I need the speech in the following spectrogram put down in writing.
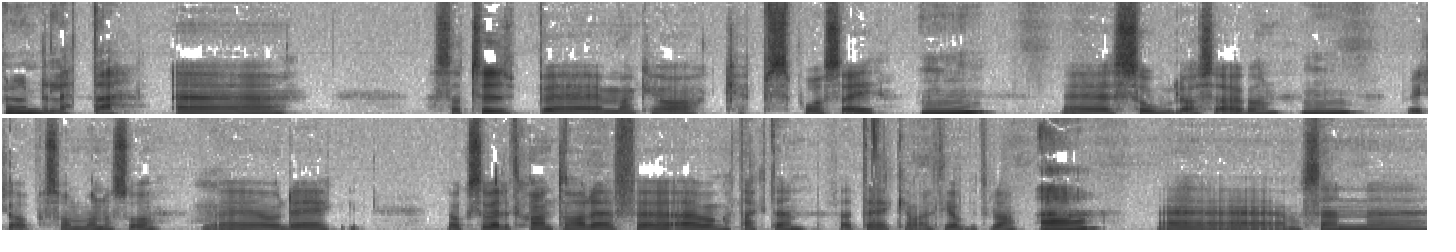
för att underlätta. Eh, så typ eh, man kan ha keps på sig. Mm. Eh, solglasögon Mm. brukar jag ha på sommaren och så. Och det är också väldigt skönt att ha det för ögonkontakten. För att det kan vara lite jobbigt ibland. Ja. Eh, och sen eh,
